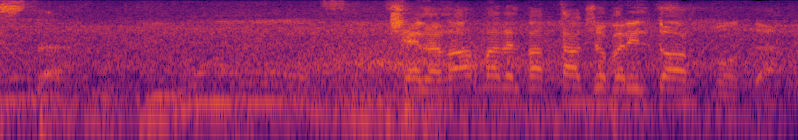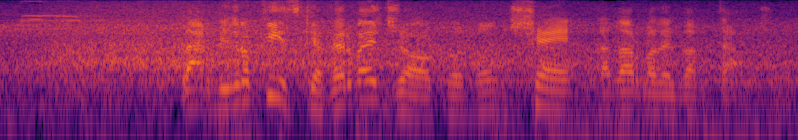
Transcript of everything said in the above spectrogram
Modest c'è la norma del vantaggio per il Dortmund. L'arbitro fischia, ferma il gioco non c'è la norma del vantaggio.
